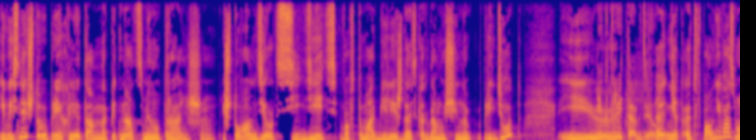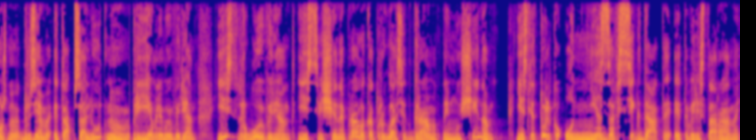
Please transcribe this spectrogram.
и выясняете, что вы приехали там на 15 минут раньше. И что вам делать? Сидеть в автомобиле и ждать, когда мужчина придет? И... Некоторые так делают. Э, нет, это вполне возможно. Друзья мои, это абсолютно приемлемый вариант. Есть другой вариант. Есть священное правило, которое гласит, грамотный мужчина, если только он не завсегда завсегдаты этого ресторана,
